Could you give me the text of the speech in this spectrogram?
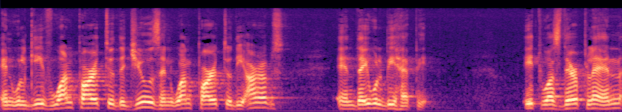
and we'll give one part to the Jews and one part to the Arabs, and they will be happy. It was their plan,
